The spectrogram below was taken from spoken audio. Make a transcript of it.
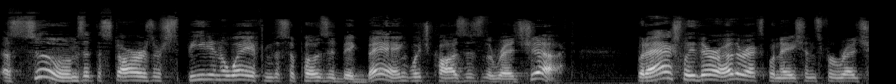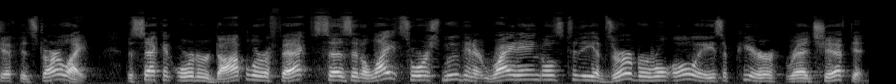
assumes that the stars are speeding away from the supposed Big Bang, which causes the red shift. But actually, there are other explanations for red-shifted starlight. The second order Doppler effect says that a light source moving at right angles to the observer will always appear red-shifted.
